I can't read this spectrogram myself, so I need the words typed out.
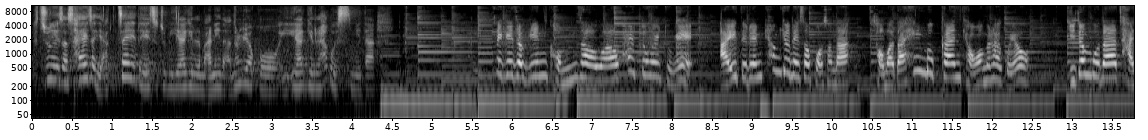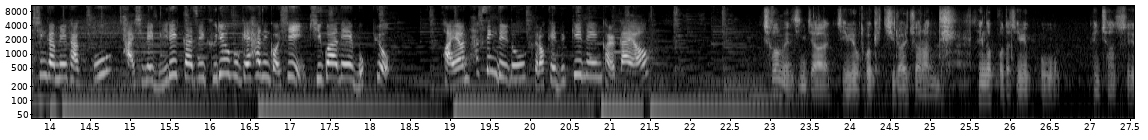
그 중에서 사회적 약자에 대해서 좀 이야기를 많이 나누려고 이야기를 하고 있습니다. 세계적인 검사와 활동을 통해 아이들은 편견에서 벗어나 저마다 행복한 경험을 하고요. 이전보다 자신감을 갖고 자신의 미래까지 그려보게 하는 것이 기관의 목표. 과연 학생들도 그렇게 느끼는 걸까요? 처음에는 진짜 재미없고 이렇게 지루할 줄 알았는데 생각보다 재밌고 괜찮았어요.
